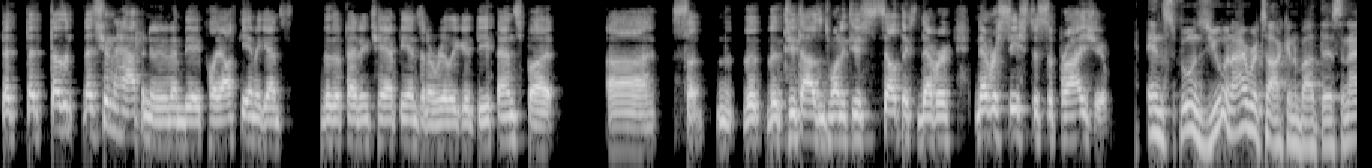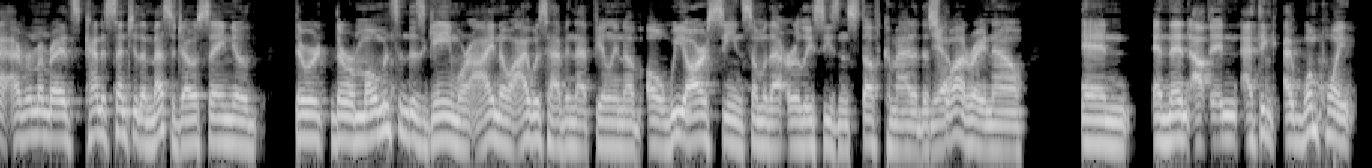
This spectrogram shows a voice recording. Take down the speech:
that that doesn't that shouldn't happen in an NBA playoff game against the defending champions and a really good defense, but uh, so the the 2022 Celtics never never cease to surprise you. And Spoons, you and I were talking about this, and I, I remember I kind of sent you the message. I was saying, you know, there were there were moments in this game where I know I was having that feeling of, oh, we are seeing some of that early season stuff come out of the Yep. squad right now, and and then uh, and I think at one point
